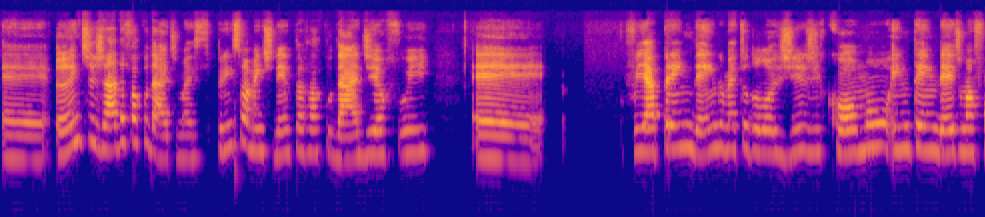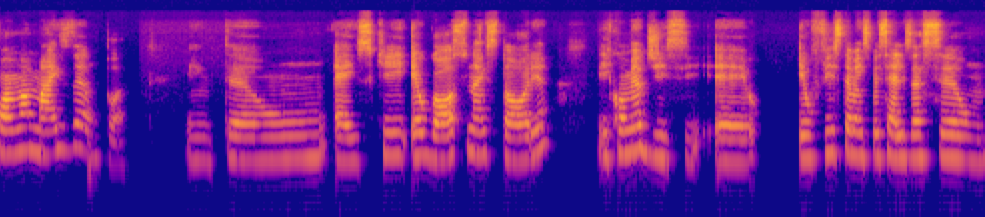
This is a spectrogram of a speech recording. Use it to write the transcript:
é, antes já da faculdade, mas principalmente dentro da faculdade, eu fui, é, fui aprendendo metodologias de como entender de uma forma mais ampla. Então, é isso que eu gosto na história. E como eu disse, é, eu fiz também especialização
